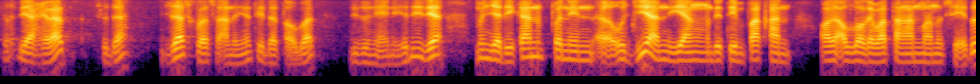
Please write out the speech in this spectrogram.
Terus di akhirat sudah jelas kalau seandainya tidak taubat di dunia ini. Jadi dia menjadikan penin, uh, ujian yang ditimpakan oleh Allah lewat tangan manusia itu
